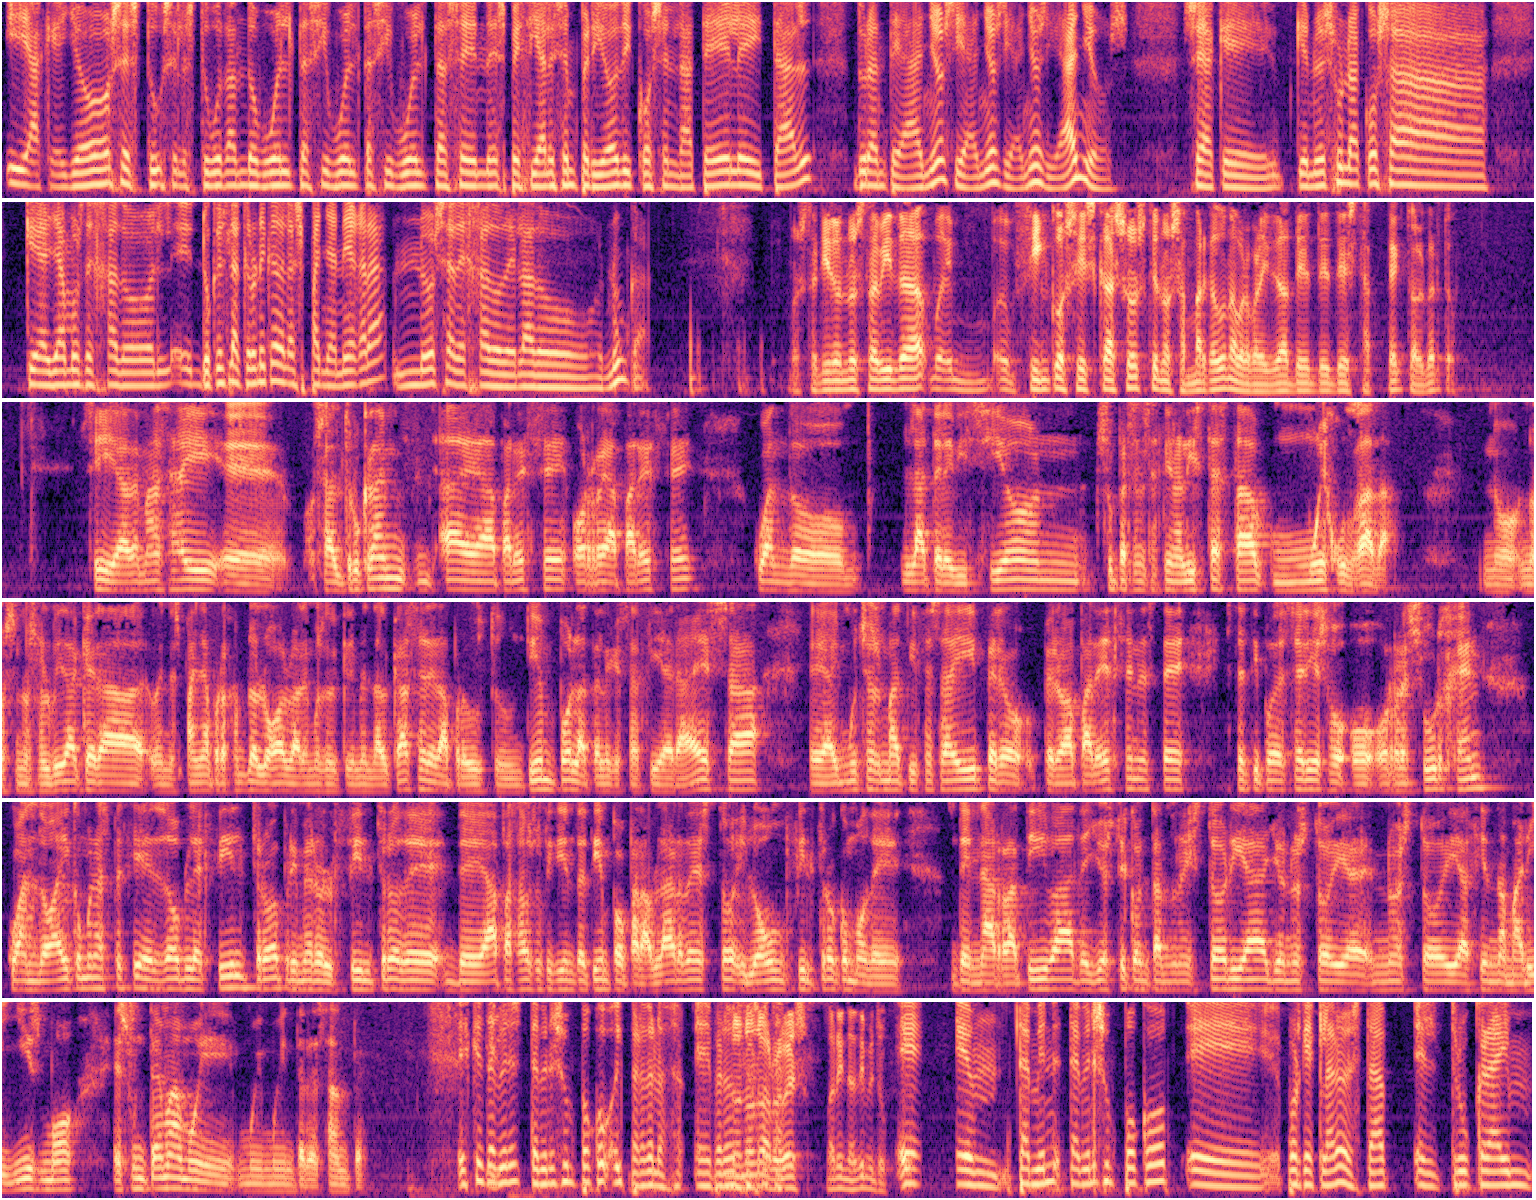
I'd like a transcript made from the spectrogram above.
Y aquello se, se, le estuvo dando vueltas y vueltas y vueltas en especiales en periódicos, en la tele y tal, durante años y años y años y años. O sea que, que no es una cosa que hayamos dejado. Lo que es la crónica de la España negra no se ha dejado de lado nunca. Hemos tenido en nuestra vida cinco o seis casos que nos han marcado una barbaridad de, de, de este aspecto, Alberto. Sí, además hay. Eh, o sea, el True Crime eh, aparece o reaparece cuando la televisión súper sensacionalista está muy juzgada. No, no, se nos olvida que era en España, por ejemplo, luego hablaremos del crimen de Alcácer, era producto de un tiempo, la tele que se hacía era esa, eh, hay muchos matices ahí, pero, pero aparecen este, este tipo de series o, resurgen cuando hay como una especie de doble filtro, primero el filtro de, de, ha pasado suficiente tiempo para hablar de esto y luego un filtro como de, de narrativa, de yo estoy contando una historia, yo no estoy, eh, no estoy haciendo amarillismo, es un tema muy, muy, muy interesante. Es que también es, también es un poco. Ay, perdona. Eh, perdona no, no, no, al revés. Marina, dime tú. Eh, eh, también, también es un poco. porque, claro, está el true crime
